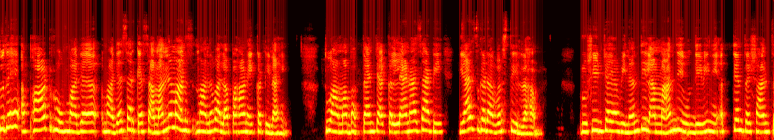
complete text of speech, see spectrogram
तुझे हे अफाट रूप माझ्या माझ्यासारख्या सामान्य माणस मानवाला पाहणे कठीण आहे. तू आम्हा भक्तांच्या कल्याणासाठी याच गडावर स्थिर राहा. ऋषींच्या या विनंतीला मान देऊन देवीने अत्यंत शांत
